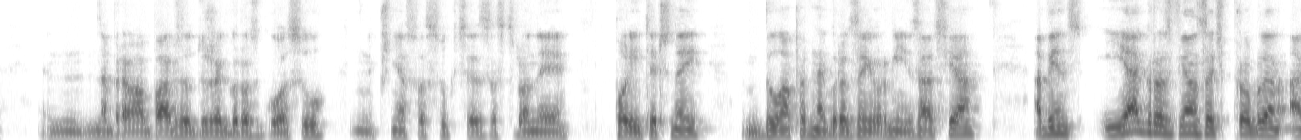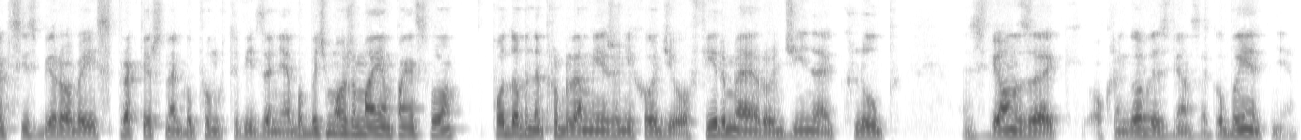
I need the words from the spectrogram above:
nabrała bardzo dużego rozgłosu, przyniosła sukces ze strony politycznej, była pewnego rodzaju organizacja. A więc jak rozwiązać problem akcji zbiorowej z praktycznego punktu widzenia? Bo być może mają Państwo podobne problemy, jeżeli chodzi o firmę, rodzinę, klub, związek, okręgowy związek, obojętnie.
